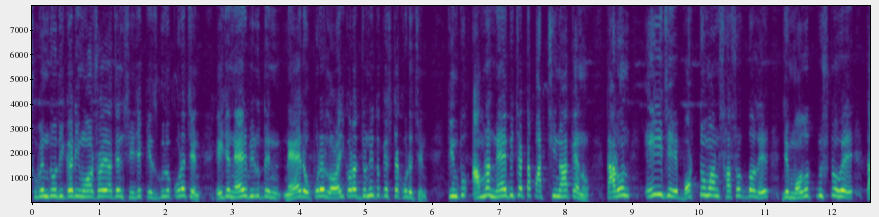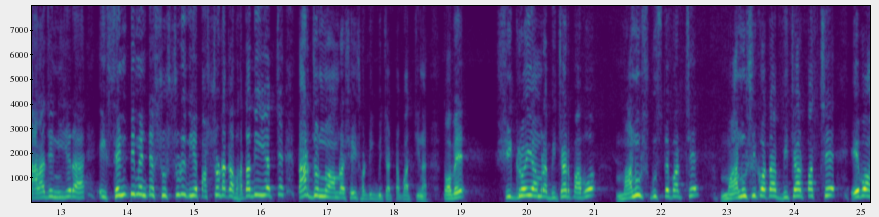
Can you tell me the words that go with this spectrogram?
শুভেন্দু অধিকারী মহাশয় আছেন, সেই যে কেসগুলো করেছেন, এই যে ন্যায়ের বিরুদ্ধে, ন্যায়ের ওপরে লড়াই করার জন্যই তো কেসটা করেছেন। কিন্তু আমরা ন্যায় বিচারটা পাচ্ছি না কেন? কারণ এই যে বর্তমান শাসক দলের যে মদতপুষ্ট হয়ে তারা যে নিজেরা এই সেন্টিমেন্টের সুশ্রুরি দিয়ে পাঁচশো টাকা ভাতা দিয়ে যাচ্ছে, তার জন্য আমরা সেই সঠিক বিচারটা পাচ্ছি না। তবে শীঘ্রই আমরা বিচার পাবো, মানুষ বুঝতে পারছে, মানসিকতা বিচার পাচ্ছে এবং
